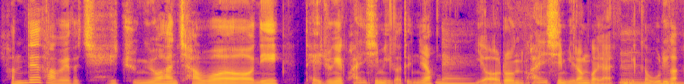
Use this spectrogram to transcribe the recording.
현대 사회에서 제일 중요한 자원이 대중의 관심이거든요. 네. 여론, 관심 이런 거지 않습니까? 음, 우리가 음.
